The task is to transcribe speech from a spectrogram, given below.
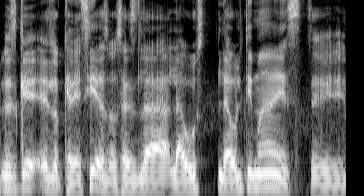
es que es lo que decías, o sea, es la, la, la última este,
